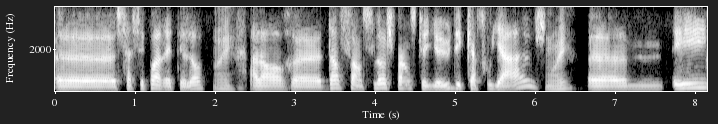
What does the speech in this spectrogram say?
ça s'est pas arrêté là. Alors, dans ce sens-là, je pense qu'il y a eu des cafouillages. et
